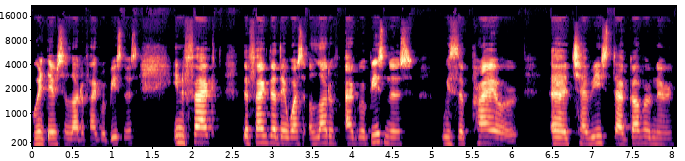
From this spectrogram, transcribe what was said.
where there's a lot of agribusiness. In fact, the fact that there was a lot of agribusiness with the prior uh, Chavista governor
